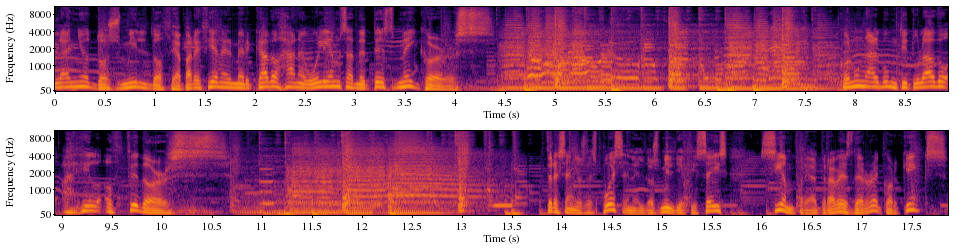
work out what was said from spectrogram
el año 2012 aparecía en el mercado Hannah Williams and the Tastemakers. Con un álbum titulado A Hill of Feathers. Tres años después, en el 2016, siempre a través de Record Kicks,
